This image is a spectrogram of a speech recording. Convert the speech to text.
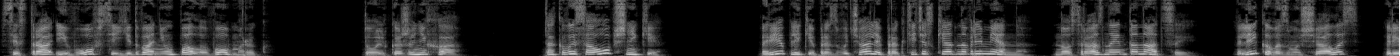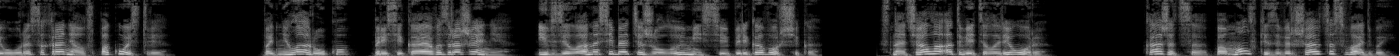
Сестра и вовсе едва не упала в обморок. Только жениха. Так вы сообщники? Реплики прозвучали практически одновременно, но с разной интонацией. Лика возмущалась, Риоры сохранял спокойствие. Подняла руку, пресекая возражение, и взяла на себя тяжелую миссию переговорщика. Сначала ответила Риоры. Кажется, помолвки завершаются свадьбой,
